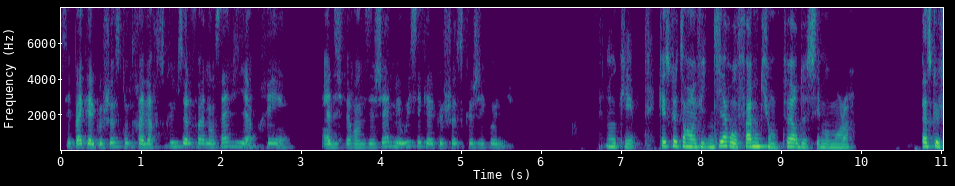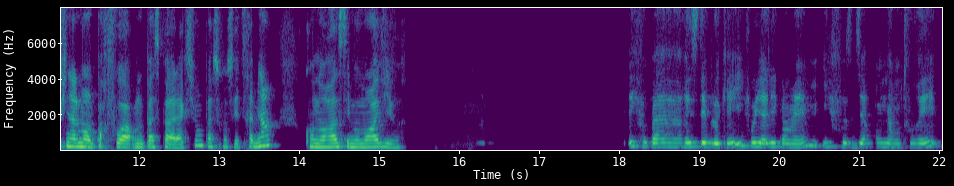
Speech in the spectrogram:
C'est pas quelque chose qu'on traverse qu'une seule fois dans sa vie, après, euh, à différentes échelles, mais oui, c'est quelque chose que j'ai connu. Ok. Qu'est-ce que tu as envie de dire aux femmes qui ont peur de ces moments-là? Parce que finalement, parfois, on ne passe pas à l'action parce qu'on sait très bien qu'on aura ces moments à vivre. Il ne faut pas rester bloqué, il faut y aller quand même. Il faut se dire qu'on est entouré.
